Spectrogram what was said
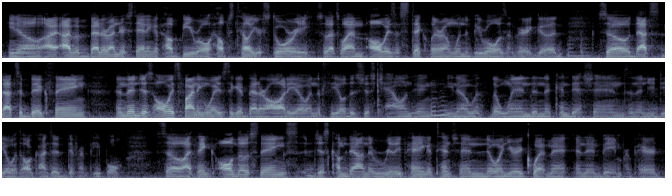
you know, I, I have a better understanding of how B roll helps tell your story. So that's why I'm always a stickler on when the B roll isn't very good. Mm-hmm. So that's that's a big thing and then just always finding ways to get better audio in the field is just challenging mm-hmm. you know with the wind and the conditions and then you deal with all kinds of different people. So i think all those things just come down to really paying attention knowing your equipment and then being prepared.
